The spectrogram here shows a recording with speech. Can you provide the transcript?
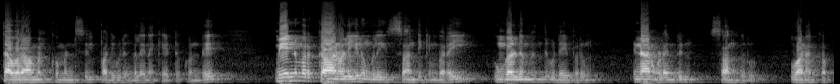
தவறாமல் கொமெண்ட்ஸில் பதிவிடுங்கள் என கேட்டுக்கொண்டு மீண்டும் காணொலியில் காணொளியில் உங்களை சந்திக்கும் வரை உங்களிடமிருந்து விடைபெறும். நான் உங்களின் சந்துரு. வணக்கம்.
